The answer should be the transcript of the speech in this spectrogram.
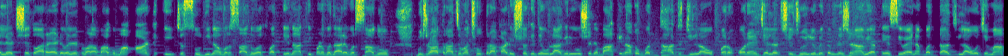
એલર્ટ છે. તો આ રેડ એલર્ટવાળા ભાગોમાં આઠ ઇંચ સુધીના વરસાદો અથવા તેનાથી પણ વધારે વરસાદો ગુજરાત રાજ્યમાં છોતરા કાઢી શકે તેવું લાગી રહ્યું છે અને બાકીના તો બધા જ જિલ્લા ઉપર ઓરેન્જ એલર્ટ છે. જોઈ લો મેં તમને જણાવ્યા તે સિવાયના બધા જિલ્લાઓ જેમાં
